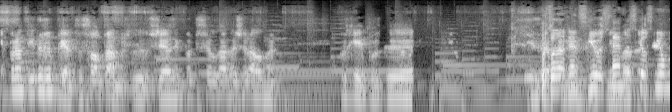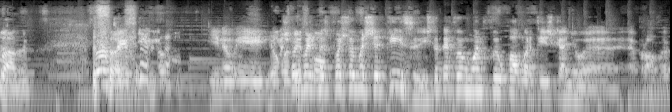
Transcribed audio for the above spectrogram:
E pronto, e de repente saltámos de 20 para terceiro lugar da geral, mano. Porquê? Porque. Porque toda a gente seguiu as setas que eles tinham mudado. Pronto, é assim. E não, e, mas, foi, mas, mas, depois foi uma chatice. Isto até foi um ano que foi o Paulo Martins que ganhou a, a prova.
